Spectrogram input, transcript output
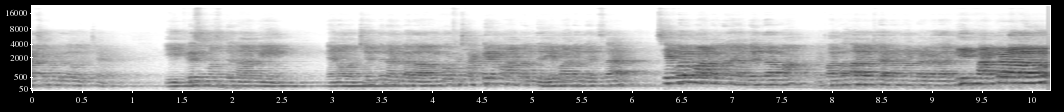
రక్షకుడుగా వచ్చాడు. ఈ క్రిస్మస్ దినాన్ని నేను చెప్తున్నాను కదా ఇంకొక చక్కని మాట ఉంది. ఏ మాట తెలుసా? చివరి మాట విందామా? పదహారో చరణం అంటాడు కదా నీ కట్టడాలను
